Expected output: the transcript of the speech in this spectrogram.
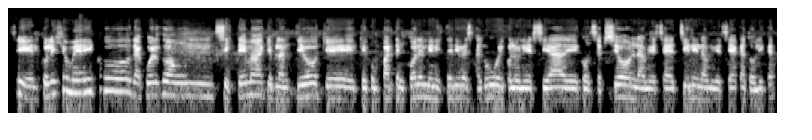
Sí, el Colegio Médico, de acuerdo a un sistema que planteó que, que, comparten con el Ministerio de Salud y con la Universidad de Concepción, la Universidad de Chile y la Universidad Católica,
